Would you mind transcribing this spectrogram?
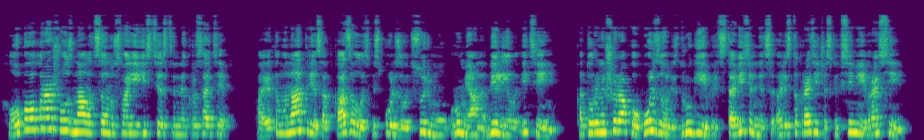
Хлопова хорошо знала цену своей естественной красоте, поэтому наотрез отказывалась использовать сурьму, румяна, белила и тени, которыми широко пользовались другие представительницы аристократических семей в России.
